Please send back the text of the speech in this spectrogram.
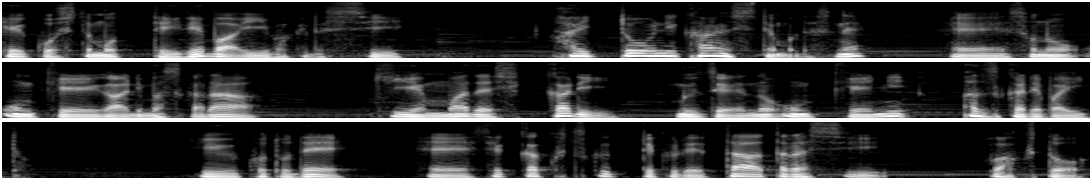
並行して持っていればいいわけですし配当に関してもですね、えー、その恩恵がありますから期限までしっかり無税の恩恵に預かればいいということで、えー、せっかく作ってくれた新しい枠と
